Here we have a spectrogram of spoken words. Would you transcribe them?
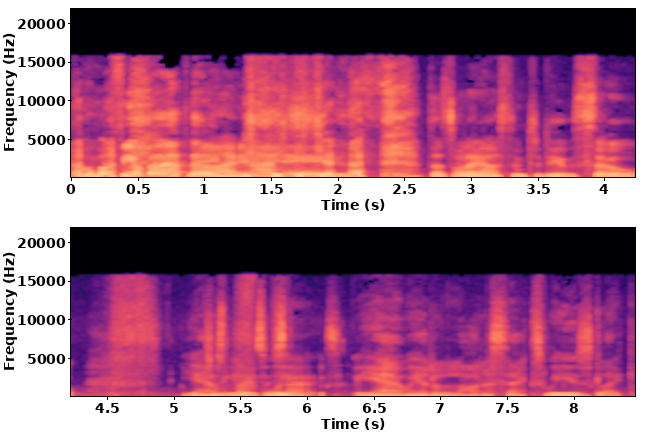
Oh, for your birthday, Nice. nice. That's what I asked him to do. So, yeah, Just we- loads of we- sex. Yeah, we had a lot of sex. We used like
